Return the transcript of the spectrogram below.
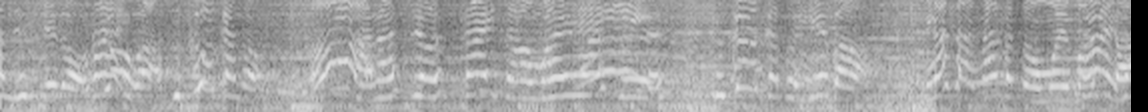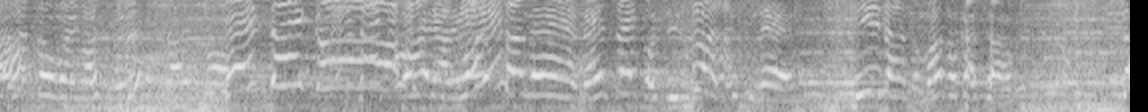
もらったんですけど、はい。今日は福岡の話をしたいと思います、福岡といえば皆さん何だと思いますはい、か、何だと思います？明太子。はい、出ましたね明太子。実はですねリーダーのまどかちゃん。大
